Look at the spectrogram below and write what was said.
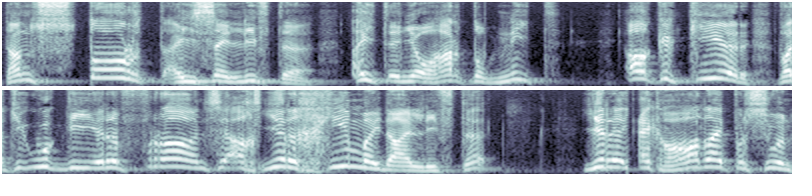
dan stort hy sy liefde uit in jou hart opnuut. Elke keer wat jy ook die Here vra en sê ag Here, gee my daai liefde, Here, ek haat daai persoon,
